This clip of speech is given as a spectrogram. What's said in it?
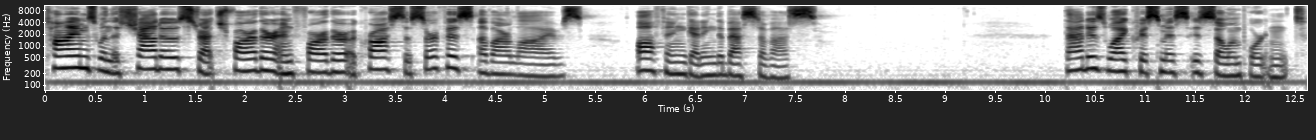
Times when the shadows stretch farther and farther across the surface of our lives, often getting the best of us. That is why Christmas is so important.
